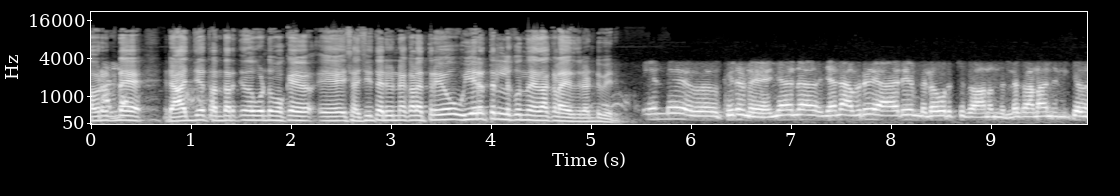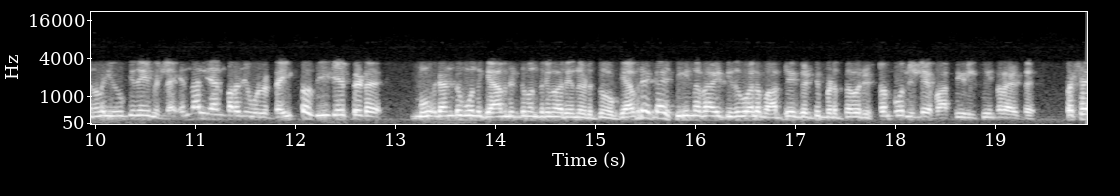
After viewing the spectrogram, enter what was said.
അവരുടെ രാജ്യതന്ത്രജ്ഞത കൊണ്ടും ഒക്കെ ശശി തരൂരിനേക്കാൾ എത്രയോ ഉയരത്തിൽ നിൽക്കുന്ന നേതാക്കളായിരുന്നു രണ്ടുപേരും. ഏഹ്, കിരണ് ഞാൻ ഞാൻ അവരെ ആരെയും വില കുറച്ച് കാണുന്നില്ല. കാണാൻ എനിക്ക് അതിനുള്ള യോഗ്യതയുമില്ല. എന്നാൽ ഞാൻ പറഞ്ഞു കൊള്ളട്ടെ ഇപ്പൊ ബി ജെ പിയുടെ രണ്ട് മൂന്ന് ക്യാബിനറ്റ് മന്ത്രിമാരെ ഒന്ന് എടുത്തു നോക്കി. അവരെയൊക്കെ സീനിയറായിട്ട് ഇതുപോലെ പാർട്ടിയെ കെട്ടിപ്പടുത്തവർ ഇഷ്ടം പോലെ ഇല്ലേ പാർട്ടിയിൽ സീനിയറായിട്ട്? പക്ഷേ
